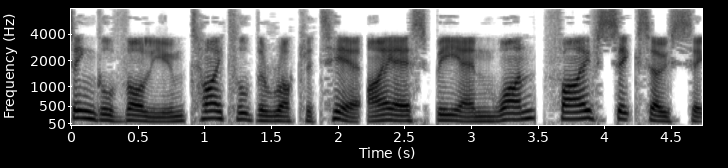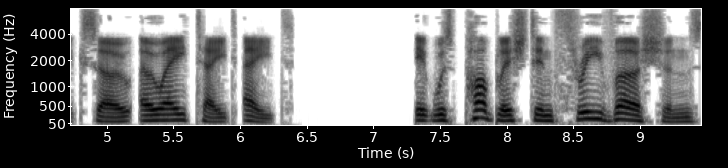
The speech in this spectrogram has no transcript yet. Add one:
single volume titled The Rocketeer ISBN 1-56060-0888. It was published in three versions,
